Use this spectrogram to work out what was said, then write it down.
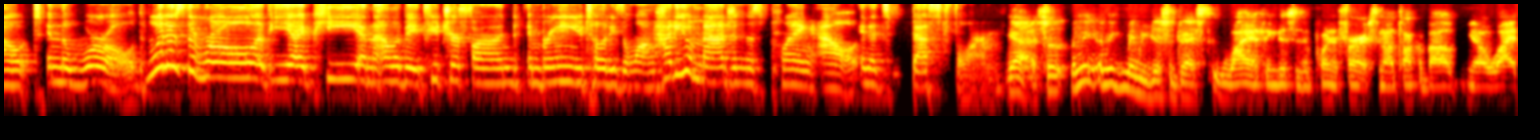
out in the world, what is the role of EIP and the Elevate Future Fund in bringing utilities along? How do you imagine this playing out in its best form? Yeah, so let me let me maybe just address why I think this is important first, and I'll talk about you know why I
